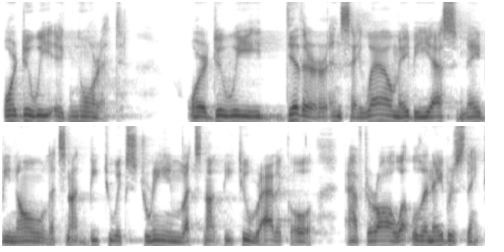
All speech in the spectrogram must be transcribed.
Or do we ignore it? Or do we dither and say, well, maybe yes, maybe no, let's not be too extreme, let's not be too radical. After all, what will the neighbors think?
